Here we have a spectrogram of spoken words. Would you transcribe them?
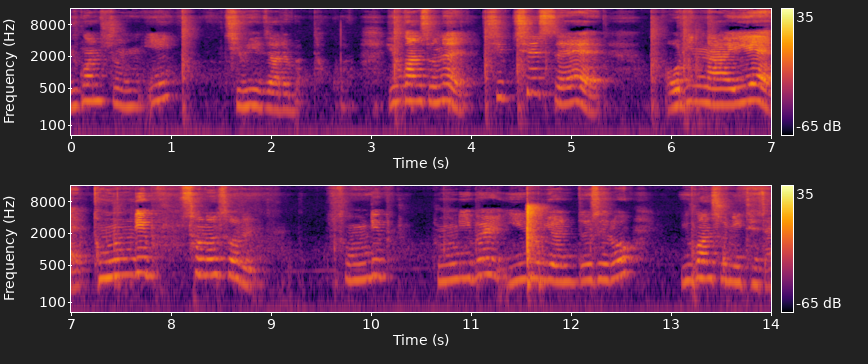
유관순이 지휘자를 맡았고요. 유관순은 17세에 어린 나이에 독립 선언서를 독립 독립을 이루려는 뜻으로 유관순이 됐죠.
